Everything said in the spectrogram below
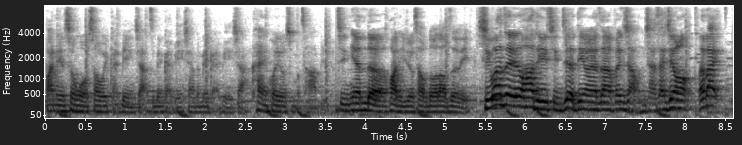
把你的生活稍微改变一下，这边改变一下，那边改变一下，看会有什么差别。今天的话题就差不多到这里，喜欢这一个话题，请记得订阅、赞、分享，我们下次再见哦，拜拜。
